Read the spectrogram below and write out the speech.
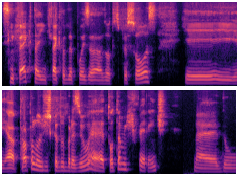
se infecta e infecta depois as outras pessoas. E a própria logística do Brasil é totalmente diferente né, do,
